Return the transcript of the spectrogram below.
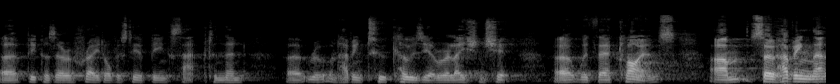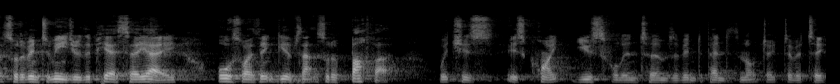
uh, because they're afraid, obviously, of being sacked and then uh, and having too cosy a relationship uh, with their clients. Um, so having that sort of intermediary, the PSAA, also I think gives that sort of buffer which is, is quite useful in terms of independence and objectivity.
